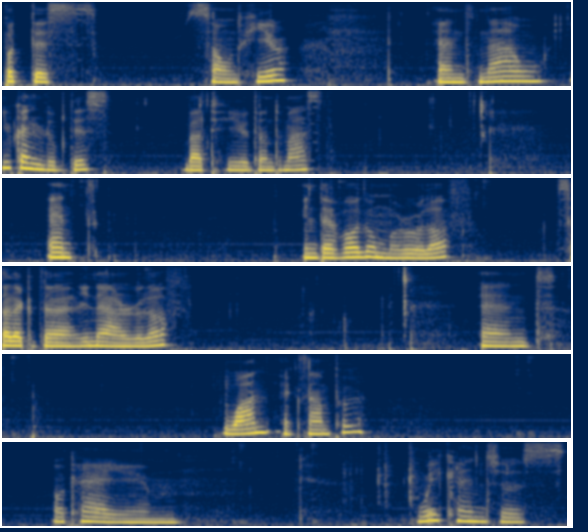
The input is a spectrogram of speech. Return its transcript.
put this sound here and now you can loop this but you don't must. And in the volume rolloff, select the linear rolloff, and one example. Okay, um, we can just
